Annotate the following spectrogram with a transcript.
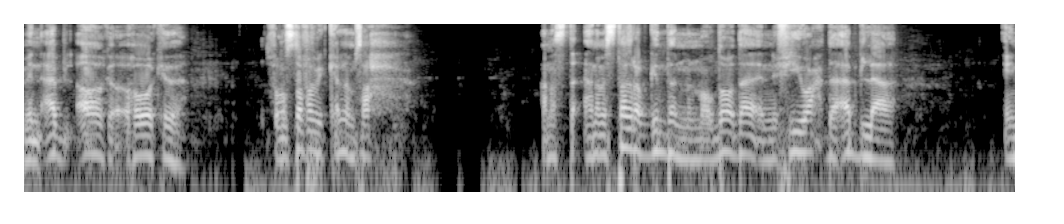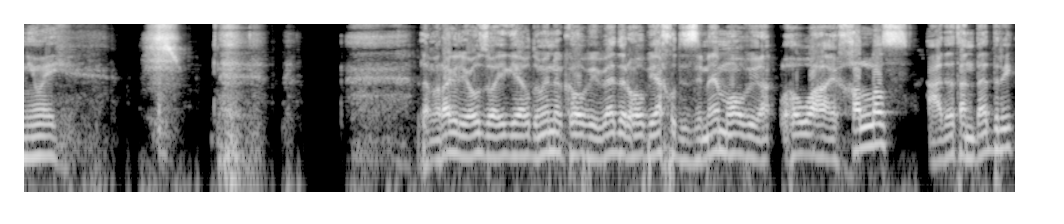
من قبل. آه هو كده. فمصطفى بيتكلم صح. أنا است... أنا مستغرب جدا من الموضوع ده إن في واحدة قابلة. Anyway. لما الراجل يعوزه هيجي ياخده منك هو بيبادر هو بياخد الزمام وهو بي... هو هيخلص. عادة بدري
